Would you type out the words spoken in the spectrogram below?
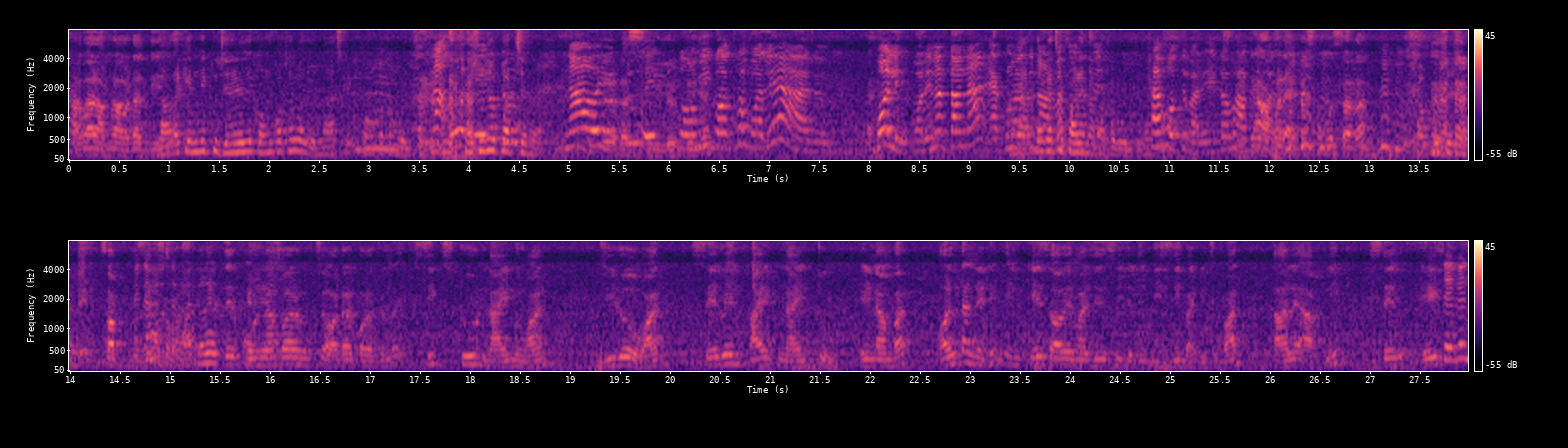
খাবার। আমরা অর্ডার দিয়ে দাদা কি এমনি একটু জেনারেলি কম কথা বলে না আজকে কম কথা বলছে। সুযোগ পাচ্ছে না। না ওই একটু একটু কমই কথা বলে আর বলে বলে না তা না এখন হয়তো কাছে পারে না কথা বলতে, হ্যাঁ। হতে পারে এটাও ভাবতে এটা আমার একটা সমস্যা না। সব সমস্যা। সব এটা আপনাদের ফোন নাম্বার হচ্ছে অর্ডার করার জন্য six two nine one zero one seven five nine two এই number alternative in case of emergency যদি বিজি বা কিছু পান তাহলে আপনি eight seven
